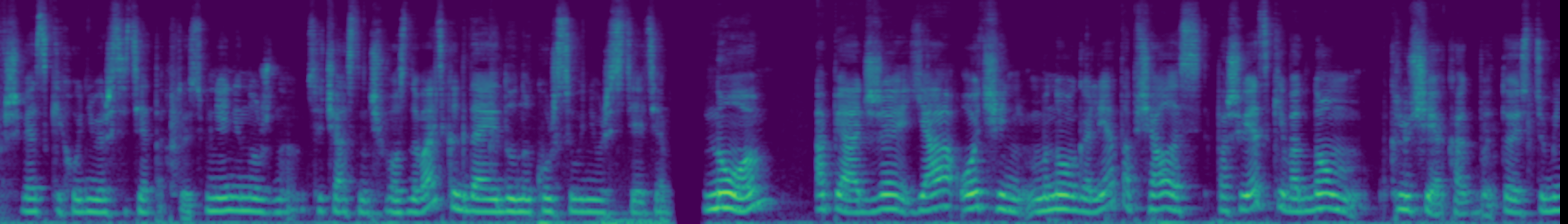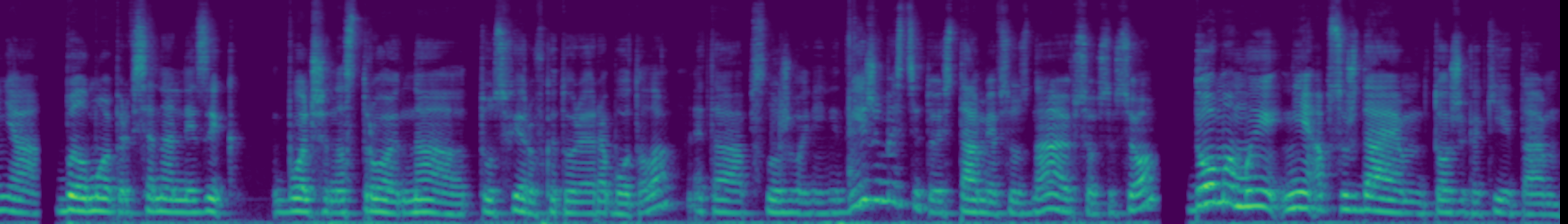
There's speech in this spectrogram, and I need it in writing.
в шведских университетах. То есть мне не нужно сейчас ничего сдавать, когда я иду на курсы в университете. Но опять же, я очень много лет общалась по-шведски в одном ключе, как бы. То есть у меня был мой профессиональный язык больше настроен на ту сферу, в которой я работала. Это обслуживание недвижимости, то есть там я все знаю, все-все-все. Дома мы не обсуждаем тоже какие-то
